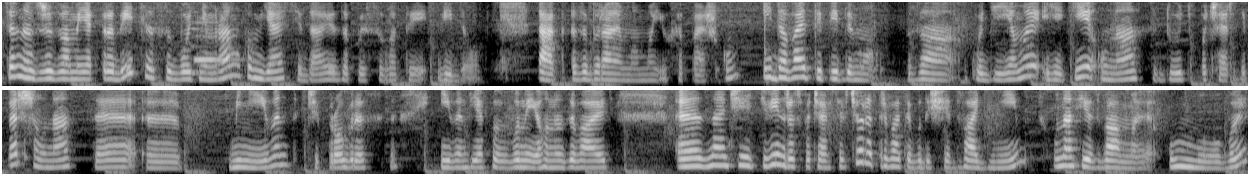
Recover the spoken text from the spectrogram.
Це в нас вже з вами як традиція. Суботнім ранком я сідаю записувати відео. Так, забираємо мою хпшку. І давайте підемо за подіями, які у нас йдуть по черзі. Перше у нас це е, міні-івент чи прогрес-івент, як вони його називають. Е, значить, він розпочався вчора, тривати буде ще 2 дні. У нас є з вами умови.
